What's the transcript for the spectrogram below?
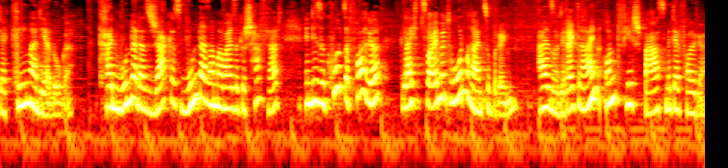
der Klimadialoge. Kein Wunder, dass Jacques es wundersamerweise geschafft hat, in diese kurze Folge gleich zwei Methoden reinzubringen. Also direkt rein und viel Spaß mit der Folge.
